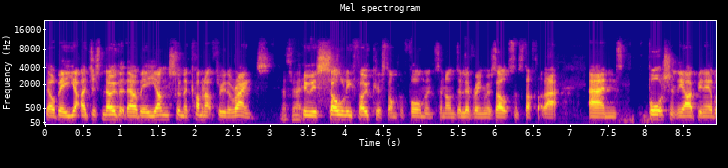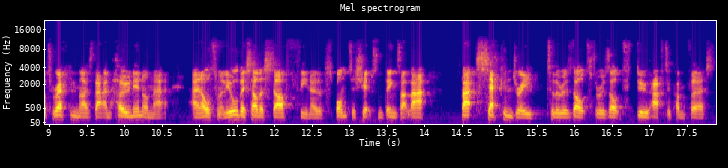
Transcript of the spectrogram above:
there'll be, I just know that there'll be a young swimmer coming up through the ranks right. who is solely focused on performance and on delivering results and stuff like that. And fortunately, I've been able to recognize that and hone in on that. And ultimately, all this other stuff, you know, the sponsorships and things like that, that's secondary to the results. The results do have to come first,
